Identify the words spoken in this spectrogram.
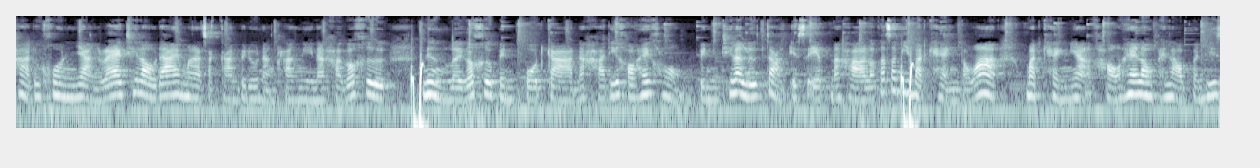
ค่ะทุกคนอย่างแรกที่เราได้มาจากการไปดูหนังครั้งนี้นะคะ ก็คือหนึ่งเลยก็คือเป็นโปสการ์ดนะคะ ที่เขาให้ของเป็นที่ระลึกจาก SF นะคะ แล้วก็จะมีบัตรแข่งแต่ว่าบัตรแข่งเนี่ยเขาให้เราไปรับวันที่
